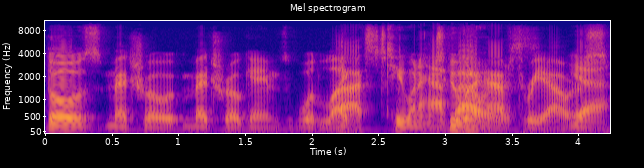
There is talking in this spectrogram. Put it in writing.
those Metro Metro games would like last two and a half two hours, and a half, three hours. Yeah,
